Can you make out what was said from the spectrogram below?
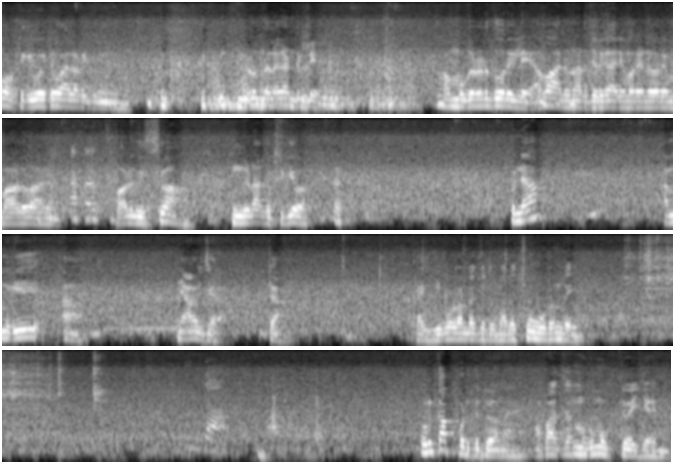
പുറത്തേക്ക് പോയിട്ട് പാലടയ്ക്കുന്നു നിങ്ങൾ ഇന്നലെ കണ്ടില്ലേ? അമ്മൂക്കടെ അടുത്ത് പറയില്ലേ? ആ പാൽ നടച്ചൊരു കാര്യം പറയേണ്ടി പറയുമ്പോൾ ആൾ വാനം ആൾ വിശ്വാ. നിങ്ങളുടെ അകത്തേക്ക് വാ. പിന്നെ അമ്മയ്ക്ക് ആ ഞാൻ വിളിച്ചുതരാം. കേട്ടാ കൈ പൊള്ളണ്ട വെച്ചിട്ട് നല്ല ചൂടുണ്ടേ. ഒരു കപ്പ് എടുത്തിട്ട് വന്നേ. അപ്പോൾ അച്ഛൻ നമുക്ക് മുക്കി വയ്ക്കായിരുന്നു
